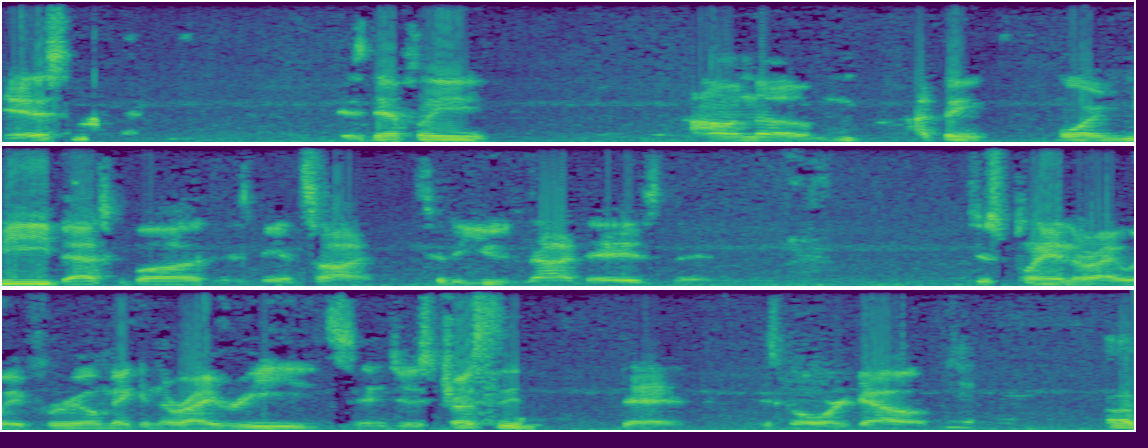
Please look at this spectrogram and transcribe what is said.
Yeah, it's, it's definitely I don't know. I think more me basketball is being taught to the youth nowadays than just playing the right way for real, making the right reads, and just trusting that it's gonna work out. Yeah. I,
